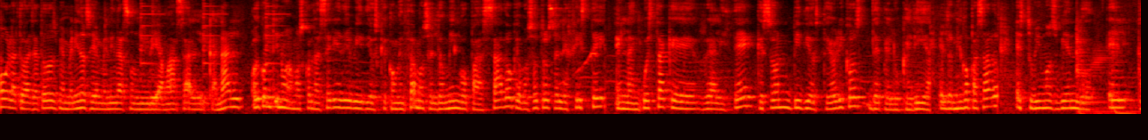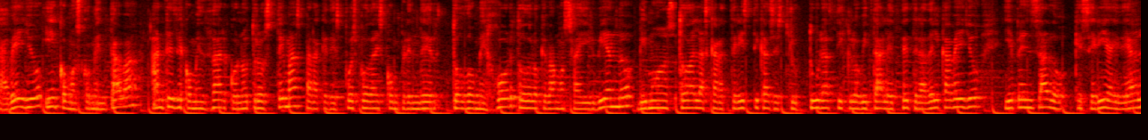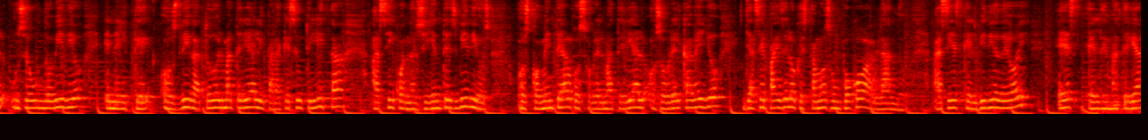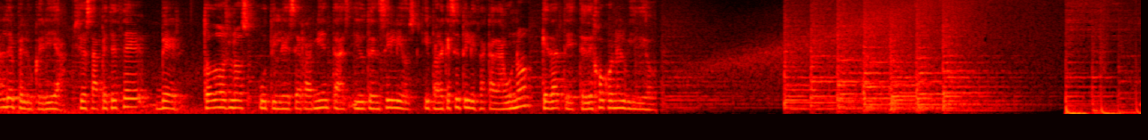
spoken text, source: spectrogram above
Hola a todas y a todos, bienvenidos y bienvenidas un día más al canal. Hoy continuamos con la serie de vídeos que comenzamos el domingo pasado que vosotros elegisteis en la encuesta que realicé, que son vídeos teóricos de peluquería. El domingo pasado estuvimos viendo el cabello y como os comentaba, antes de comenzar con otros temas para que después podáis comprender todo mejor, todo lo que vamos a ir viendo, vimos todas las características, estructura, ciclo vital, etcétera del cabello y he pensado que sería ideal un segundo vídeo en el que os diga todo el material y para qué se utiliza, así cuando en siguientes vídeos os comente algo sobre el material o sobre el cabello, ya sepáis de lo que estamos un poco hablando. Así es que el vídeo de hoy es el de material de peluquería. Si os apetece ver todos los útiles, herramientas y utensilios y para qué se utiliza cada uno, quédate, te dejo con el vídeo.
